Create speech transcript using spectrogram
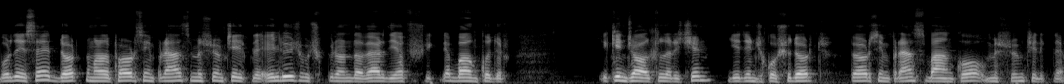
Burada ise 4 numaralı Percy Prince Müslüm Çelik'le 53,5 kilonda verdiği hafiflikle bankodur. İkinci altılar için 7. koşu 4 Percy Prince Banko Müslüm Çelik'le.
